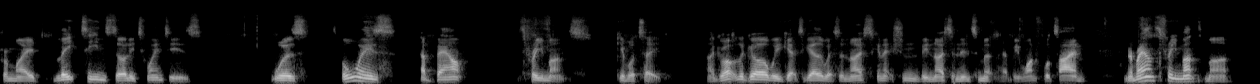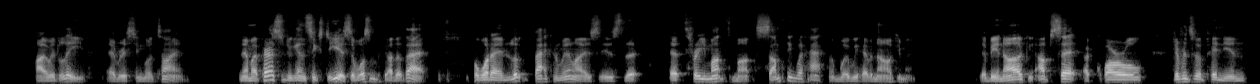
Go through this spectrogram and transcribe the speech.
from my late teens to early 20s was always about three months, give or take. I go out with a girl, we get together, it's a nice connection, be nice and intimate, have a wonderful time. And around three month mark, I would leave every single time. Now, my parents were together 60 years, so it wasn't because of that. But what I look back and realize is that at three month mark, something would happen where we have an argument. There'd be an argument, upset, a quarrel, difference of opinion,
